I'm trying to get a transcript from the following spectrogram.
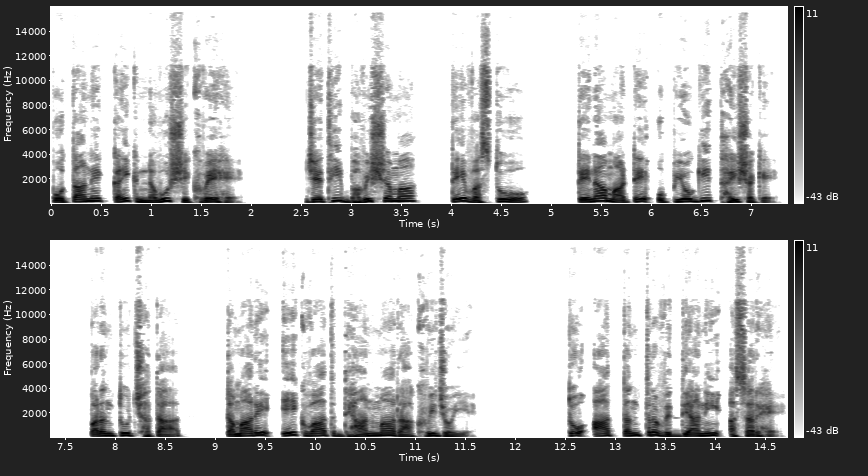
પોતાને કંઈક નવું શીખવે હે. જેથી ભવિષ્યમાં તે વસ્તુઓ તેના માટે ઉપયોગી થઈ શકે. પરંતુ છતાં, તમારે એક વાત ધ્યાનમાં રાખવી જોઈએ. તો આ તંત્ર વિદ્યાની અસર હે.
